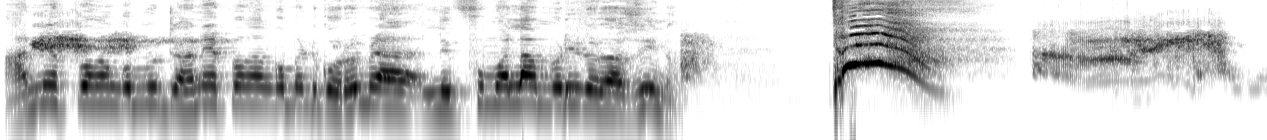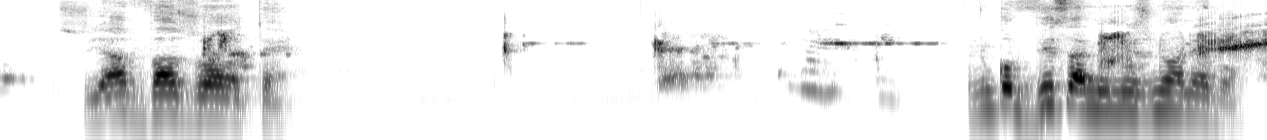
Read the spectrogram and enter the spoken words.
hanepo ngangu mutu hanepo ngangu mutu ndikurumira lipfumo la muriro la zvino zviyabva zvote nikobvisa mini zvinowanepo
